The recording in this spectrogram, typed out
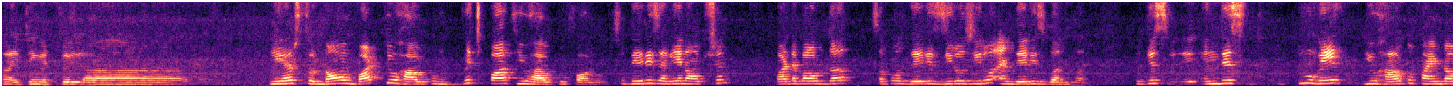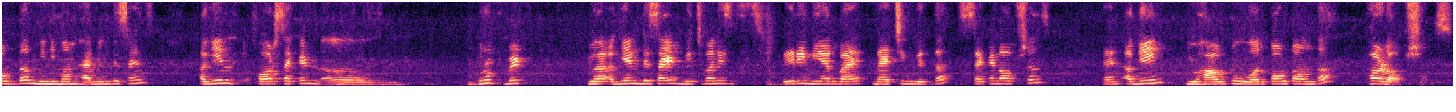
I think it will uh, clear. So now what you have to which path you have to follow. So there is again option. What about the suppose there is 0 0 and there is 1 1 so this in this two way you have to find out the minimum Hamming distance. Again for second uh, group bit you again decide which one is very nearby matching with the second options. Then again you have to work out on the third options.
